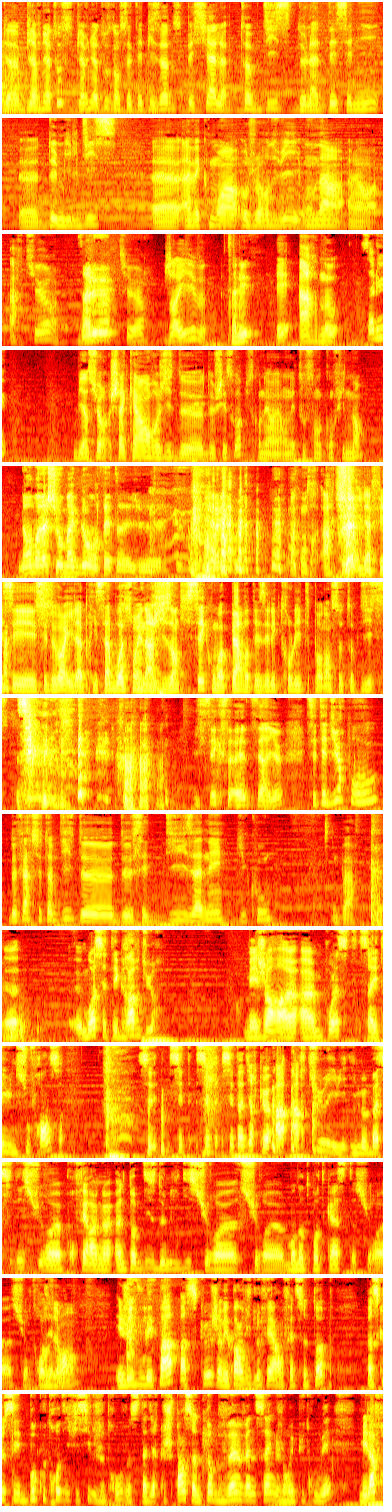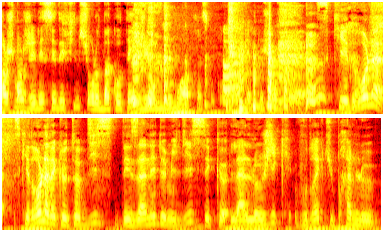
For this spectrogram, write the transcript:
Bien- bienvenue à tous, bienvenue à tous dans cet épisode spécial top 10 de la décennie euh, 2010. Euh, avec moi aujourd'hui, on a alors Arthur. Salut. Bonjour Arthur. Jean-Yves Salut. et Arnaud. Salut. Bien sûr, chacun enregistre de, de chez soi puisqu'on est on est tous en confinement. Non, moi là je suis au McDo en fait, euh, je, je m'en bats les couilles. Par contre, Arthur, il a fait ses, ses devoirs, il a pris sa boisson énergisante, il sait qu'on va perdre des électrolytes pendant ce top 10. Il sait que ça va être sérieux. C'était dur pour vous de faire ce top 10 de, de ces 10 années, du coup? Ou pas? Euh, moi c'était grave dur, mais genre à, à un point, ça a été une souffrance. C'est- c'est- c'est- C'est-à-dire que ah, Arthur, il, il me bassinait sur euh, pour faire un, un top 10 2010 sur euh, sur euh, mon autre podcast sur euh, sur troisième rang. et je voulais pas parce que j'avais pas envie de le faire en fait ce top parce que c'est beaucoup trop difficile je trouve c'est à dire que je pense un top 20-25 j'aurais pu trouver mais là franchement j'ai laissé des films sur le bas côté et j'ai honte de moi presque quoi. quelque chose de- Ce qui est drôle, ce qui est drôle avec le top 10 des années 2010, c'est que la logique voudrait que tu prennes le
